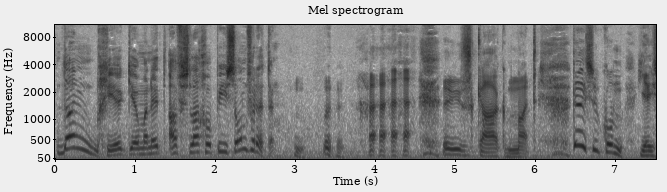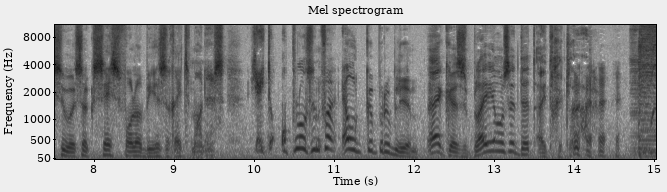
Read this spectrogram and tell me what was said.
Dan gee ek jou maar net afslag op die sonverhitting. Skaak mat. Dis hoekom jy so 'n suksesvolle besigheidsman is. Jy het 'n oplossing vir elke probleem. Ek is bly ons het dit uitgeklaar.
